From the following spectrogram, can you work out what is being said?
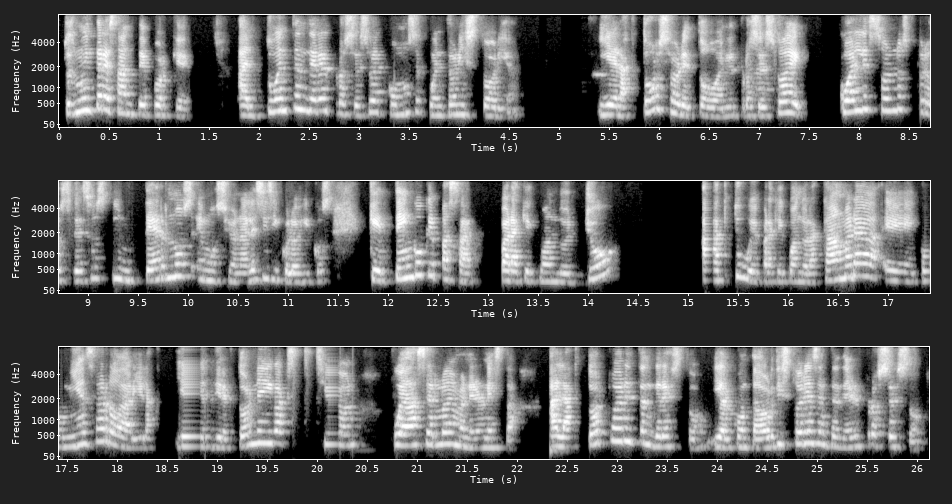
Entonces, muy interesante porque al tú entender el proceso de cómo se cuenta una historia y el actor sobre todo en el proceso de cuáles son los procesos internos, emocionales y psicológicos que tengo que pasar para que cuando yo actúe, para que cuando la cámara eh, comience a rodar y, el director me diga acción, pueda hacerlo de manera honesta. Al actor poder entender esto y al contador de historias entender el proceso,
